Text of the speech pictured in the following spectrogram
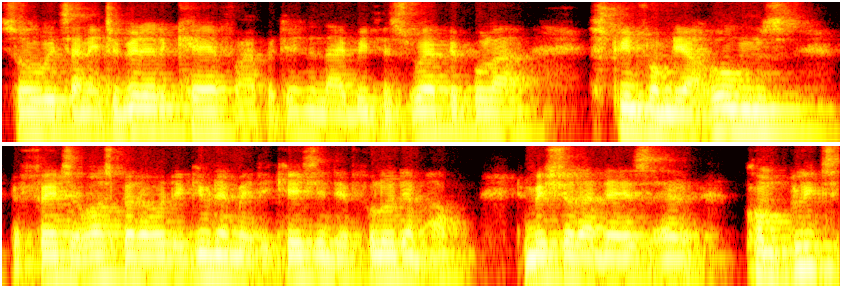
So it's an integrated care for hypertension and diabetes where people are screened from their homes, referred to hospital, they give them medication, they follow them up to make sure that there's a complete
